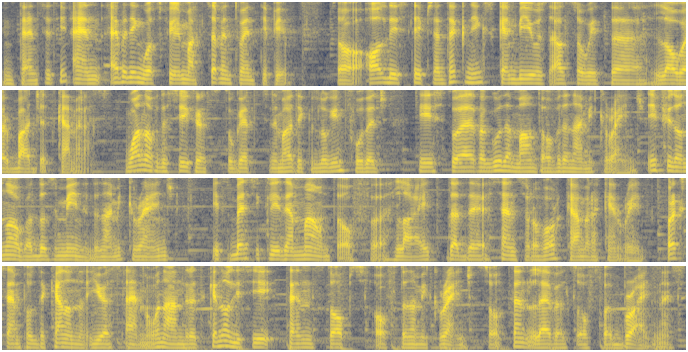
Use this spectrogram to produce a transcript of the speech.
intensity and everything was filmed at 720p. So all these tips and techniques can be used also with uh, lower budget cameras. One of the secrets to get cinematic looking footage is to have a good amount of dynamic range. If you don't know what does it mean dynamic range, it's basically the amount of uh, light that the sensor of our camera can read. For example, the Canon EOS M100 can only see 10 stops of dynamic range, so 10 levels of uh, brightness,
